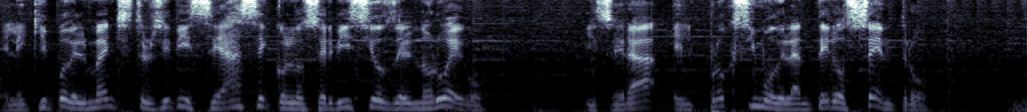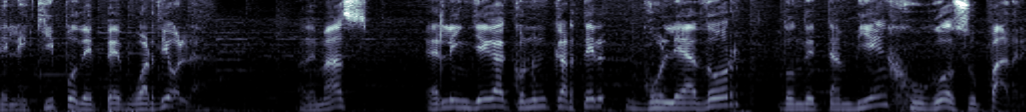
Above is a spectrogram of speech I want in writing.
El equipo del Manchester City se hace con los servicios del noruego y será el próximo delantero centro del equipo de Pep Guardiola. Además, Erling llega con un cartel goleador donde también jugó su padre.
